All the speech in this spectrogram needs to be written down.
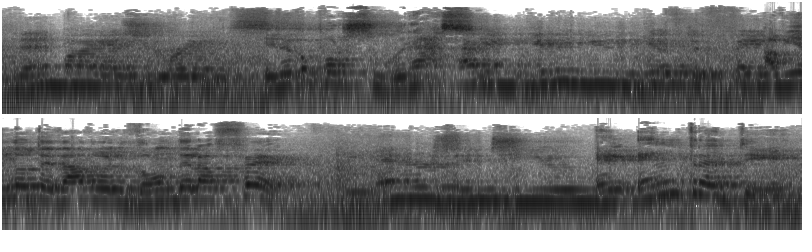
And then by his grace, Y luego por su gracia, having given you the gift of faith, habiéndote dado el don de la fe, he enters into you, Él entra en ti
